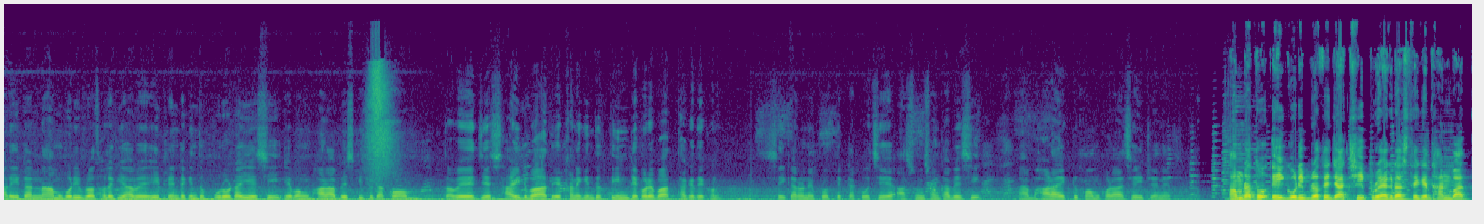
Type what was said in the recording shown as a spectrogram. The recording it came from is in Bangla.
আর এটার নাম গরিবরথ হলে কি হবে? এই ট্রেনটা কিন্তু পুরোটাই এসি এবং ভাড়া বেশ কিছুটা কম। তবে যে সাইড বাথ এখানে কিন্তু তিনটে করে বাথ থাকে, দেখুন। সেই কারণে প্রত্যেকটা কোচে আসন সংখ্যা বেশি ভাড়া একটু কম করা আছে এই ট্রেনের। আমরা তো এই গরিবরথে যাচ্ছি প্রয়াগরাজ থেকে ধানবাদ।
